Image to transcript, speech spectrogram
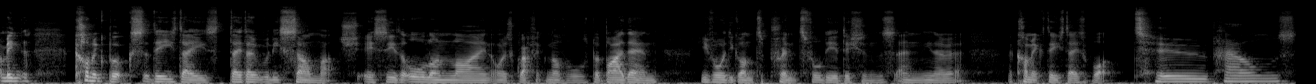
I mean, comic books these days they don't really sell much. It's either all online or it's graphic novels. But by then, you've already gone to print for the editions, and you know, a, a comic these days what two pounds,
